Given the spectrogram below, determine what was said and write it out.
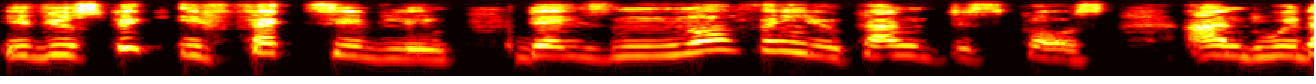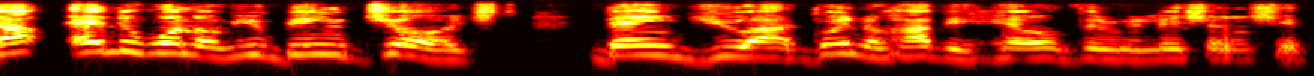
If you speak effectively, there is nothing you can discuss. And without any one of you being judged, then you are going to have a healthy relationship.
